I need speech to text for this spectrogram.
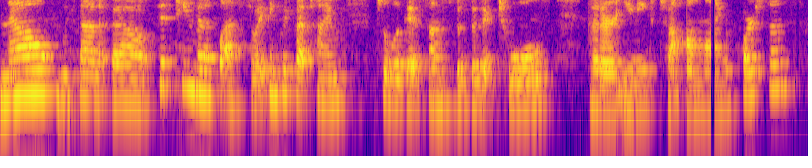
now we've got about 15 minutes left, so I think we've got time to look at some specific tools that are unique to online courses.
